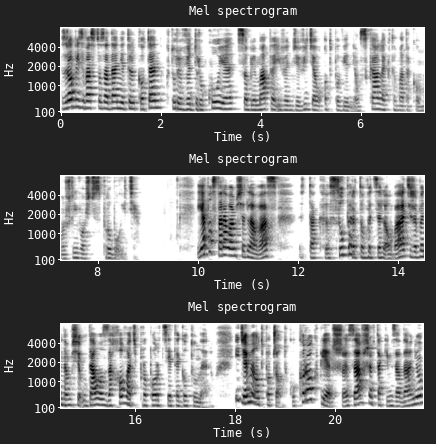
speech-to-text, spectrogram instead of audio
Zrobi z Was to zadanie tylko ten, który wydrukuje sobie mapę i będzie widział odpowiednią skalę. Kto ma taką możliwość, spróbujcie. Ja postarałam się dla Was tak super to wycelować, żeby nam się udało zachować proporcje tego tunelu. Idziemy od początku. Krok pierwszy, zawsze w takim zadaniu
